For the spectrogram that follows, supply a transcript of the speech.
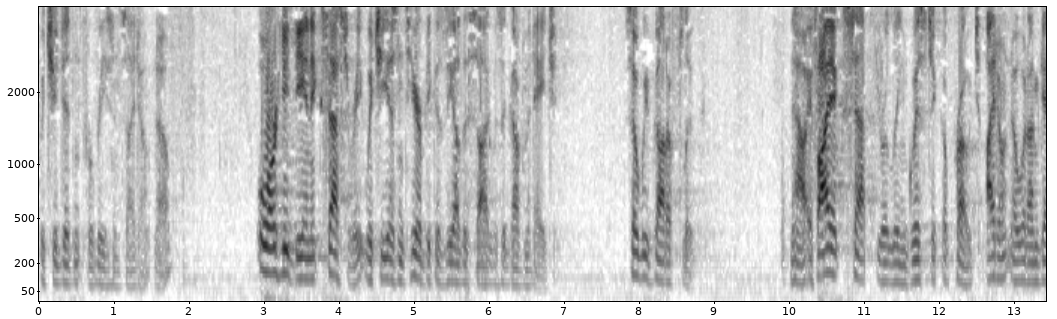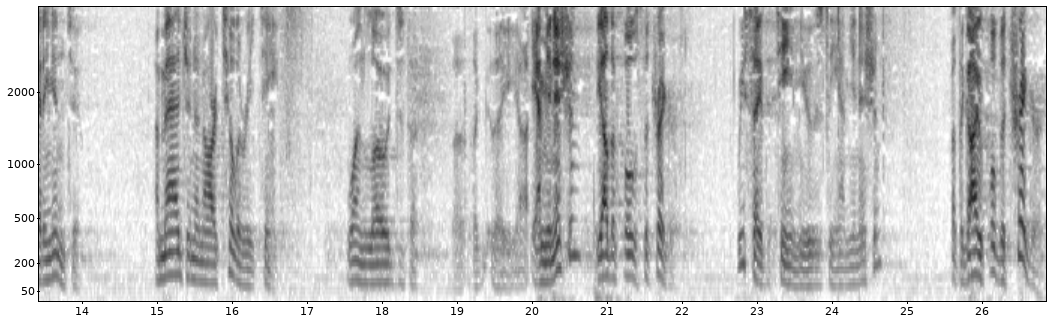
which you didn't for reasons I don't know. Or he'd be an accessory, which he isn't here because the other side was a government agent. So we've got a fluke. Now, if I accept your linguistic approach, I don't know what I'm getting into. Imagine an artillery team. One loads the, the, the uh, ammunition, the other pulls the trigger. We say the team used the ammunition, but the guy who pulled the trigger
